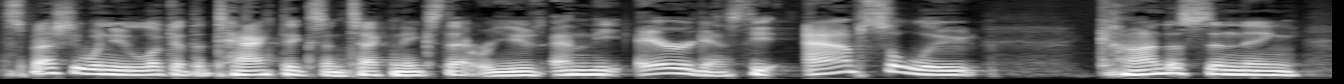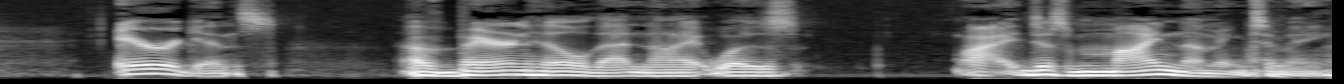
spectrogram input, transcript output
especially when you look at the tactics and techniques that were used and the arrogance, the absolute condescending arrogance of Baron Hill that night was I, just mind numbing to me.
